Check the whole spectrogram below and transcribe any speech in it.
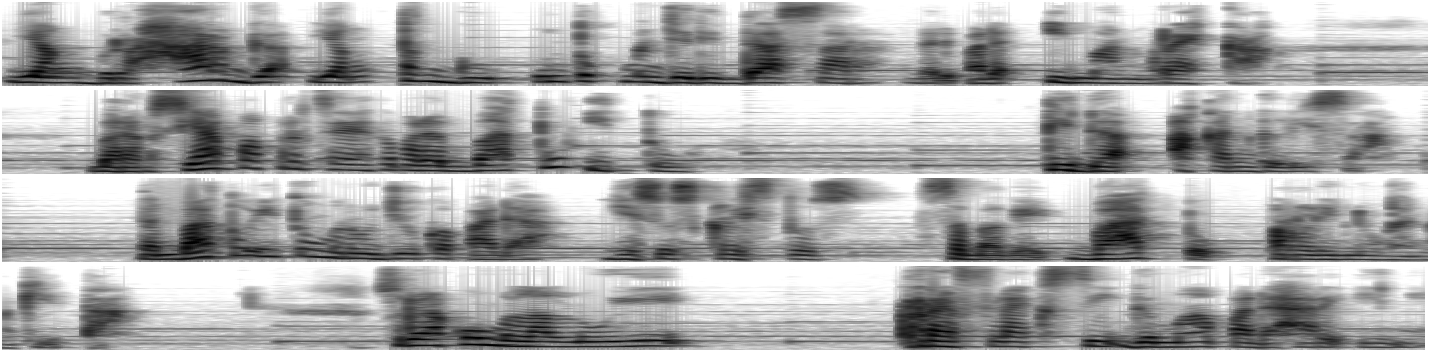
yang berharga, yang teguh untuk menjadi dasar daripada iman mereka. Barang siapa percaya kepada batu itu, tidak akan gelisah. Dan batu itu merujuk kepada Yesus Kristus sebagai batu perlindungan kita. Saudaraku melalui refleksi gema pada hari ini,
